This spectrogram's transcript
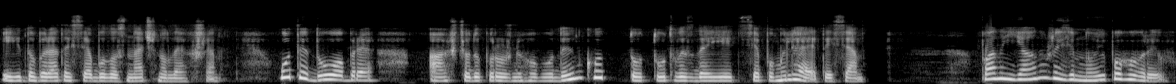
і добиратися було значно легше. От і добре. А щодо порожнього будинку, то тут, ви, здається, помиляєтеся. Пан Ян уже зі мною поговорив.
